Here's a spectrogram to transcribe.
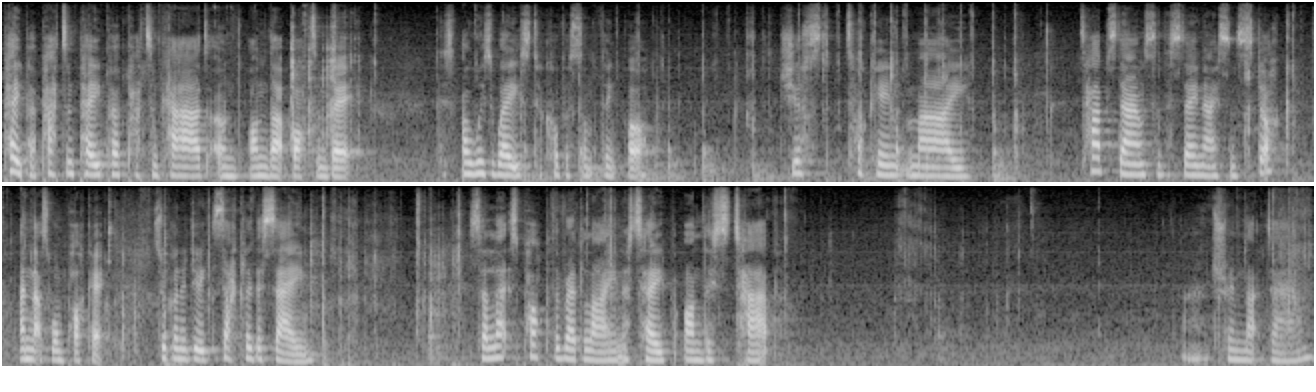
paper, pattern paper, pattern card on, on that bottom bit. There's always ways to cover something up. Just tucking my tabs down so they stay nice and stuck and that's one pocket. So we're going to do exactly the same. So let's pop the red liner tape on this tab and trim that down.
